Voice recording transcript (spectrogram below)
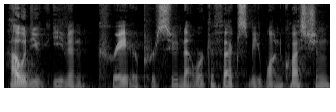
how would you even create or pursue network effects would be one question.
